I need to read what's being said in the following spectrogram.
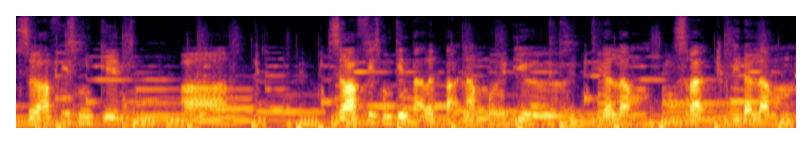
Sehafiz mungkin uh, Sir Hafiz mungkin tak letak nama dia di dalam serat di dalam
